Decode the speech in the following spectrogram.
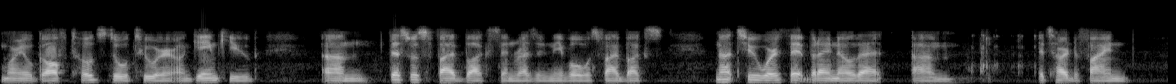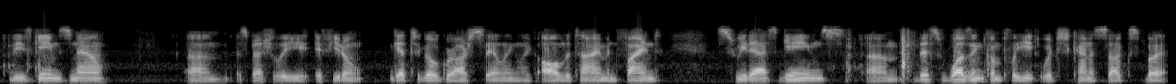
Mario Golf Toadstool Tour on GameCube. Um, this was five bucks, and Resident Evil was five bucks. Not too worth it, but I know that um, it's hard to find these games now, um, especially if you don't get to go garage sailing like all the time and find sweet ass games. Um, this wasn't complete, which kind of sucks, but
